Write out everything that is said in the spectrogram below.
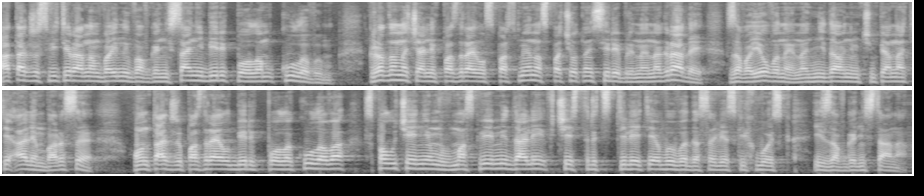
а также с ветераном войны в Афганистане Берегполом Куловым. Градоначальник поздравил спортсмена с почетной серебряной наградой, завоеванной на недавнем чемпионате Алем Барысы. Он также поздравил Берегпола Кулова с получением в Москве медали в честь 30-летия вывода советских войск из Афганистана.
